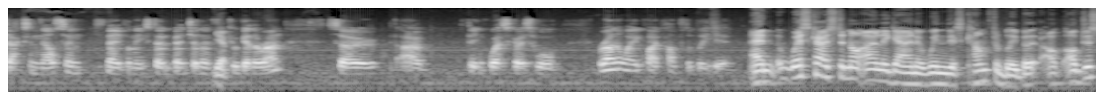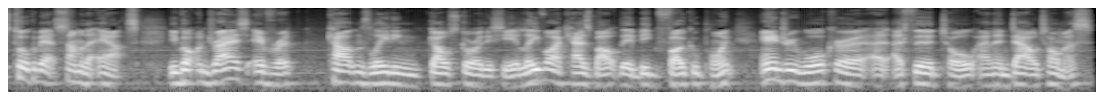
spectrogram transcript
Jackson Nelson. He's named on the extended bench. I don't yep. think he'll get a run. So I think West Coast will run away quite comfortably here. And West Coast are not only going to win this comfortably, but I'll, I'll just talk about some of the outs. You've got Andrejs Everitt, Carlton's leading goal scorer this year. Levi Casboult, their big focal point. Andrew Walker, a, a third tall, and then Dale Thomas.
